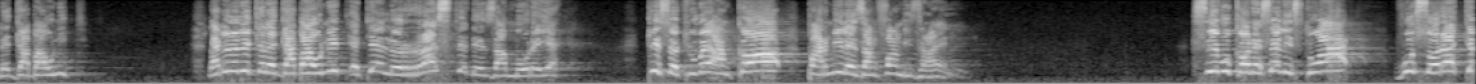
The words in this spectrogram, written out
les Gabaonites. La Bible dit que les Gabaonites étaient le reste des Amoréens qui se trouvaient encore parmi les enfants d'Israël. Si vous connaissez l'histoire, vous saurez que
